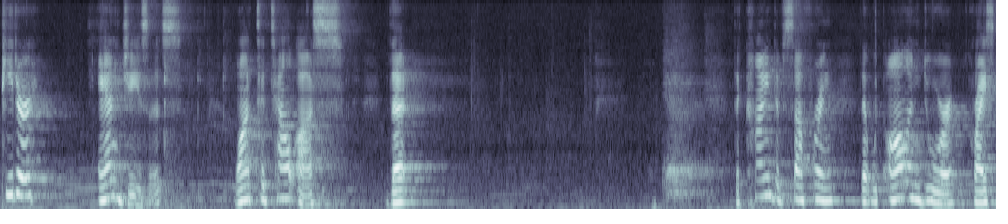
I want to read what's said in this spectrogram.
Peter and Jesus want to tell us that the kind of suffering that we all endure, Christ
